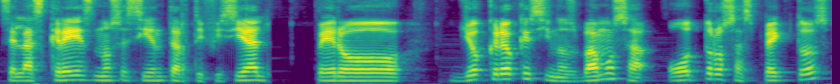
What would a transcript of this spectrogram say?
Se las crees, no se siente artificial, pero yo creo que si nos vamos a otros aspectos,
